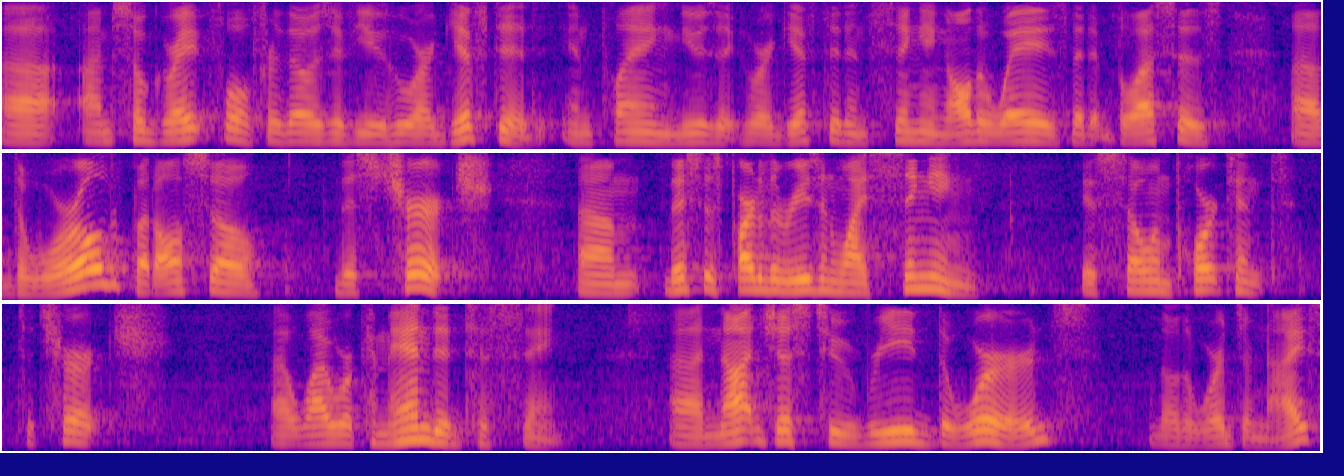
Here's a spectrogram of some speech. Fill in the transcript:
Uh, I'm so grateful for those of you who are gifted in playing music, who are gifted in singing, all the ways that it blesses uh, the world, but also this church. Um, this is part of the reason why singing is so important to church, uh, why we're commanded to sing. Uh, not just to read the words, though the words are nice.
